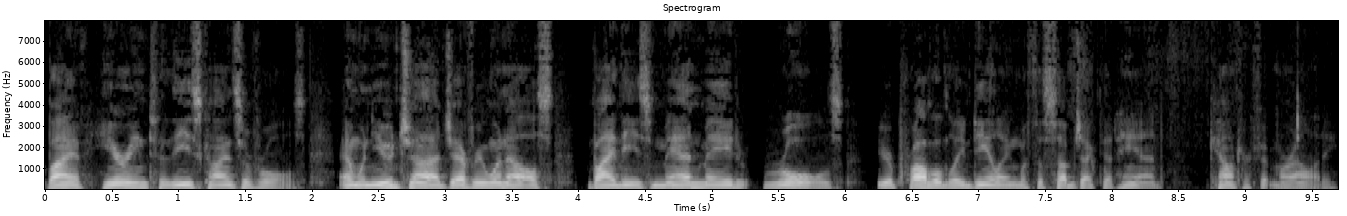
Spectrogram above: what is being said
by adhering to these kinds of rules, and when you judge everyone else by these man made rules, you're probably dealing with the subject at hand counterfeit morality.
